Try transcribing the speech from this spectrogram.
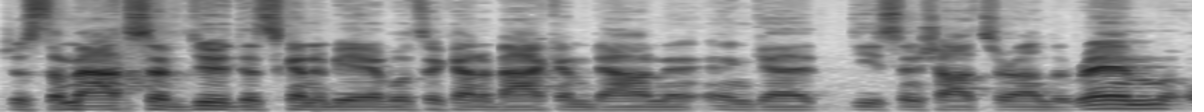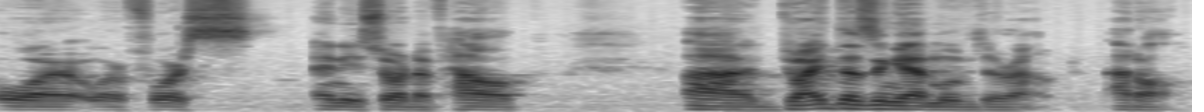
just a massive dude that's going to be able to kind of back him down and get decent shots around the rim or or force any sort of help. Uh, Dwight doesn't get moved around at all.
